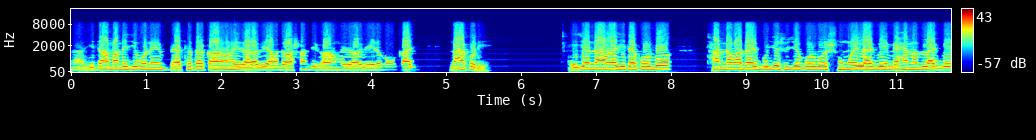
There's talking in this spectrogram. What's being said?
হ্যাঁ যেটা আমাদের জীবনে ব্যর্থতার কারণ হয়ে দাঁড়াবে, আমাদের অশান্তির কারণ হয়ে দাঁড়াবে, এরকম কাজ না করি। এই জন্য আমরা যেটা করব, ঠান্ডা মাথায় বুঝে সুঝে করব, সময় লাগবে, মেহনত লাগবে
